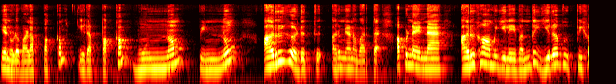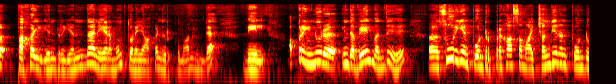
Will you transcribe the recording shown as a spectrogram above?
என்னோடய வளப்பக்கம் இடப்பக்கம் முன்னம் பின்னும் அருகடுத்து அருமையான வார்த்தை. அப்படின்னா என்ன? அருகாமையிலே வந்து இரவு பிக பகல் என்று எந்த நேரமும் துணையாக நிற்குமாம் இந்த வேல். அப்புறம் இன்னொரு இந்த வேல் வந்து சூரியன் போன்று பிரகாசமாய் சந்திரன் போன்று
